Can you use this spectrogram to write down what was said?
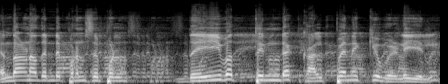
എന്താണ് അതിന്റെ പ്രിൻസിപ്പിൾ ദൈവത്തിന്റെ കൽപ്പനയ്ക്ക് വെളിയിൽ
